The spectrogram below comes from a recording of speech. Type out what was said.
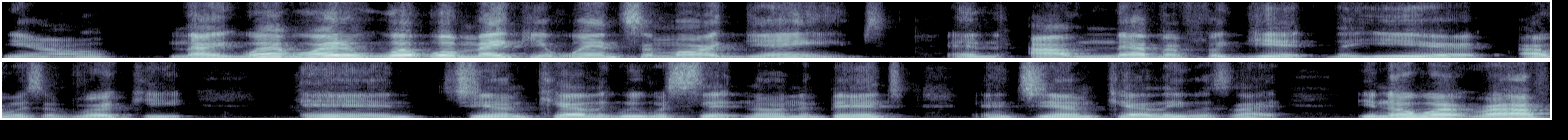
You know, like what what what will make you win some more games? And I'll never forget the year I was a rookie and Jim Kelly, we were sitting on the bench, and Jim Kelly was like, You know what, Ralph?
